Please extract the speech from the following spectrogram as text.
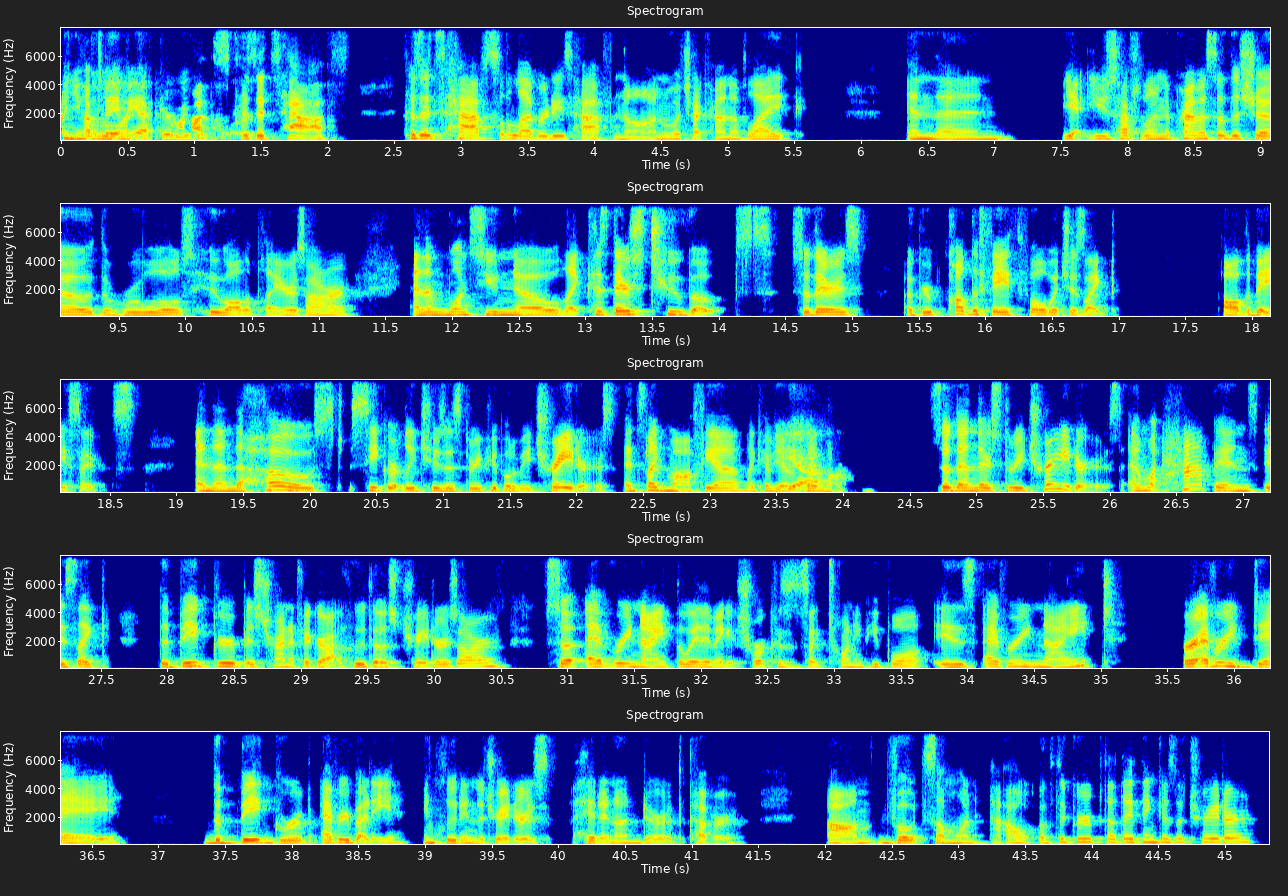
And you have well, to maybe after because it's half because it's half celebrities half non which i kind of like. And then yeah you just have to learn the premise of the show the rules who all the players are. And then once you know like because there's two votes. So there's a group called the faithful which is like all the basics and then the host secretly chooses three people to be traitors. It's like mafia. Like, have you ever yeah. played mafia? So then there's three traitors. And what happens is like the big group is trying to figure out who those traitors are. So every night, the way they make it short, because it's like 20 people, is every night or every day, the big group, everybody, including the traitors hidden under the cover, um, vote someone out of the group that they think is a traitor.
